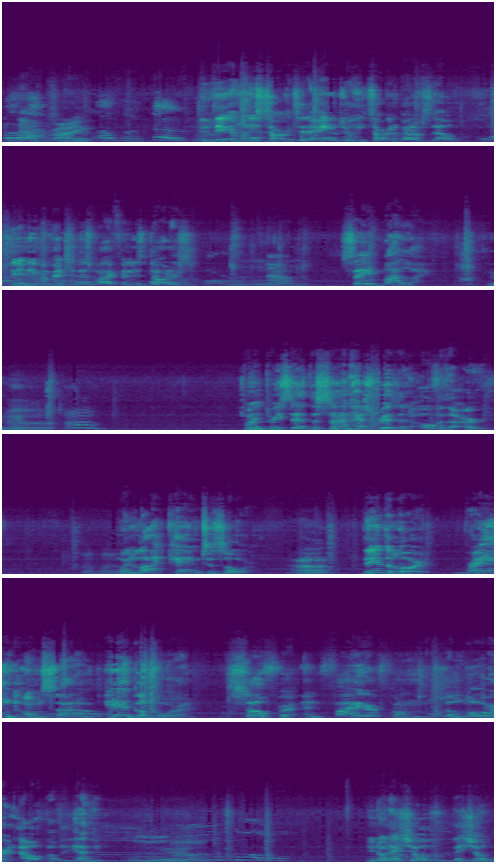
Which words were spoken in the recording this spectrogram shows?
No. Right. And then when he's talking to the angel, he's talking about himself. He didn't even mention his wife and his daughters. No. Saved my life. Mm-mm. 23 says, the sun has risen over the earth. Mhm. When Lot came to Zoar, uh-huh. then the Lord rained on Sodom and Gomorrah sulfur and fire from the Lord out of heaven. Mm. You know, they show they show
